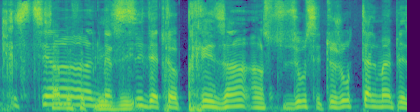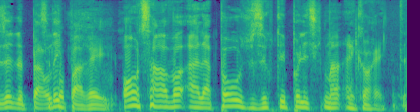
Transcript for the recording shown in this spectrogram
pas- Christian. Merci d'être présent en studio. C'est toujours tellement un plaisir de te C'est parler. pas pareil. On s'en va à la pause. Vous écoutez Politiquement Incorrect.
